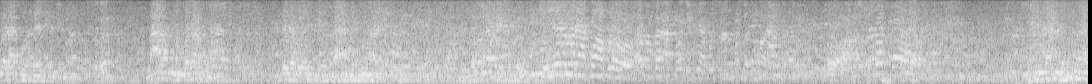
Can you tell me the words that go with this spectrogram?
નંબર રાખો લાસ્ટ નંબર રાખો એટલે આપણે સ્થાન જતું ના રહે. તમે ના કહી શકો એવું. છેલ્લો નંબર રાખો આપણો. પછી સ્થાન જતું રહે.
